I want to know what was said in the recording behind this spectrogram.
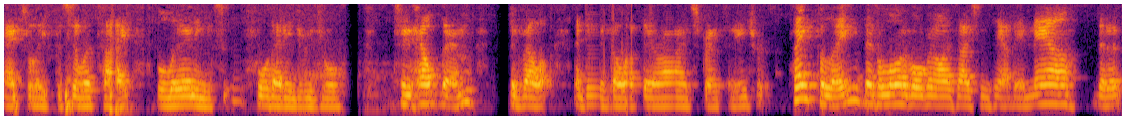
actually facilitate learnings for that individual to help them develop and develop their own strengths and interests. Thankfully, there's a lot of organisations out there now that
